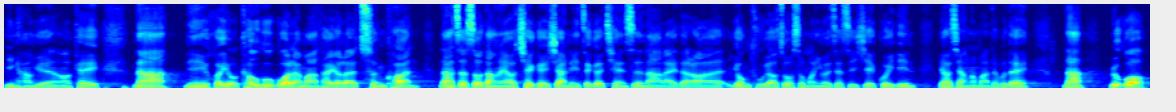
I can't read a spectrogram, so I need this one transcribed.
银行员，OK，那你会有客户过来嘛？他要来存款，那这时候当然要 check 一下你这个钱是哪来的啊，用途要做什么？因为这是一些规定要讲的嘛，对不对？那如果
